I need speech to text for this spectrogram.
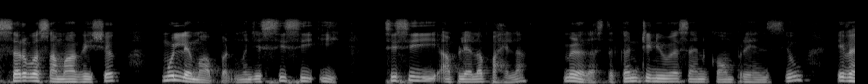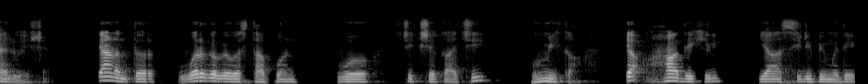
सर्वसमावेशक मूल्यमापन म्हणजे सी-सी-ई. सी-सी-ई आपल्याला पाहायला मिळत असतं. Continuous and comprehensive evaluation. त्यानंतर वर्ग व्यवस्थापन व शिक्षकाची भूमिका. या हा देखील या सी-डी-पीमध्ये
